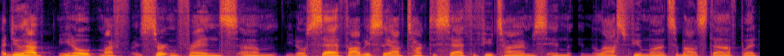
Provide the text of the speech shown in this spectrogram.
I do have, you know, my f- certain friends. Um, you know, Seth. Obviously, I've talked to Seth a few times in in the last few months about stuff, but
